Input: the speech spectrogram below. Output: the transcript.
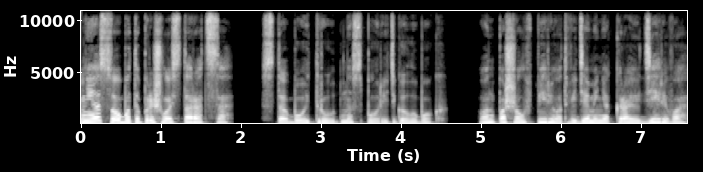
не особо-то пришлось стараться. С тобой трудно спорить, голубок. Он пошел вперед, ведя меня к краю дерева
